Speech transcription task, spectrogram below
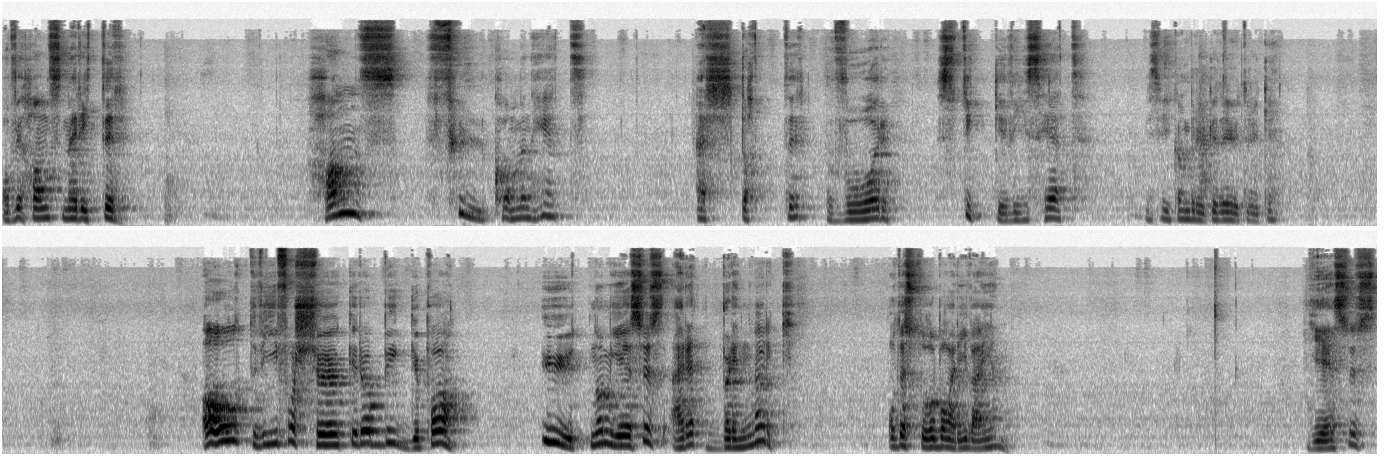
og ved hans meritter. Hans fullkommenhet erstatter vår stykkevishet, hvis vi kan bruke det uttrykket. Alt vi forsøker å bygge på utenom Jesus, er et blendverk. Og det står bare i veien. Jesus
